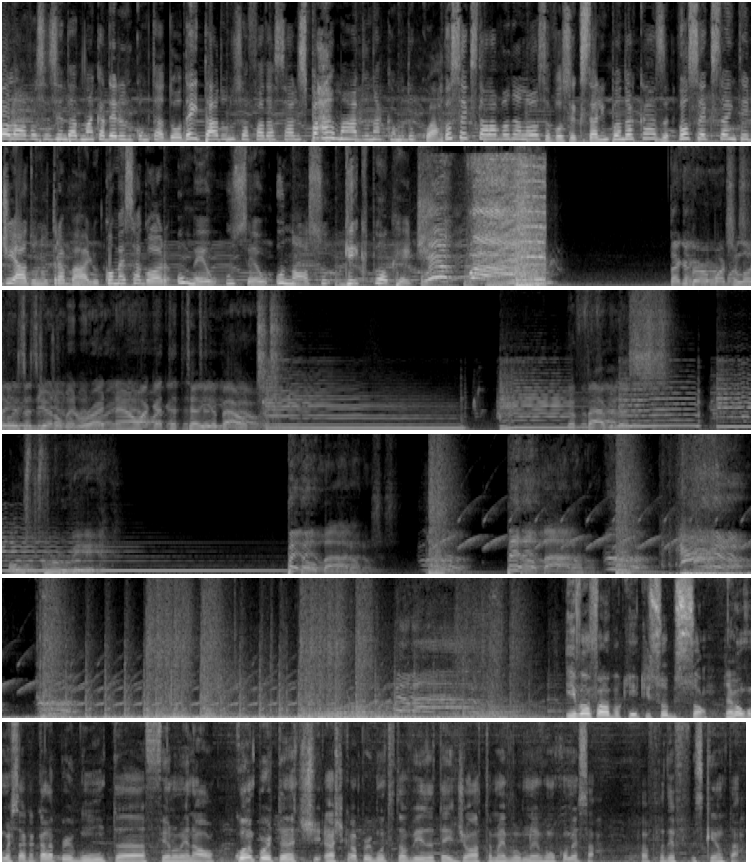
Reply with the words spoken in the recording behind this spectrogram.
Olá, você sentado na cadeira do computador, deitado no sofá da sala, esparramado na cama do quarto. Você que está lavando a louça, você que está limpando a casa, você que está entediado no trabalho. Começa agora o meu, o seu, o nosso Geek Pocket. Epa! Thank you very much, ladies and gentlemen. Right now I got to tell you about the fabulous, most groovy Bell Bottoms. Bell Bottoms. E vamos falar um pouquinho aqui sobre som. Já vamos começar com aquela pergunta fenomenal. Quão importante, acho que é uma pergunta talvez até idiota, mas vamos, né, vamos começar para poder esquentar.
